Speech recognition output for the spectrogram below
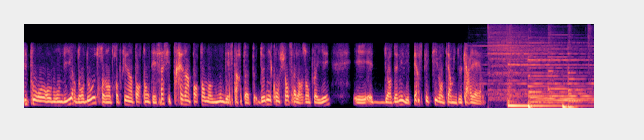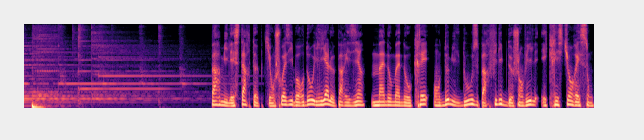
ils pourront rebondir dans d'autres entreprises importantes. Et ça, c'est très important dans le monde des startups. Donner confiance à leurs employés et leur donner des perspectives en termes de carrière. Parmi les startups qui ont choisi Bordeaux, il y a le parisien Mano Mano, créé en 2012 par Philippe de Chanville et Christian Resson.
